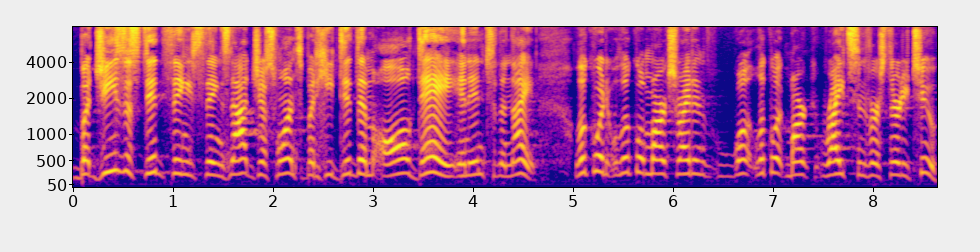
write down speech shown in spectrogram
But Jesus did things, things not just once, but he did them all day and into the night. Look what, look what Mark's writing, look what Mark writes in verse 32.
